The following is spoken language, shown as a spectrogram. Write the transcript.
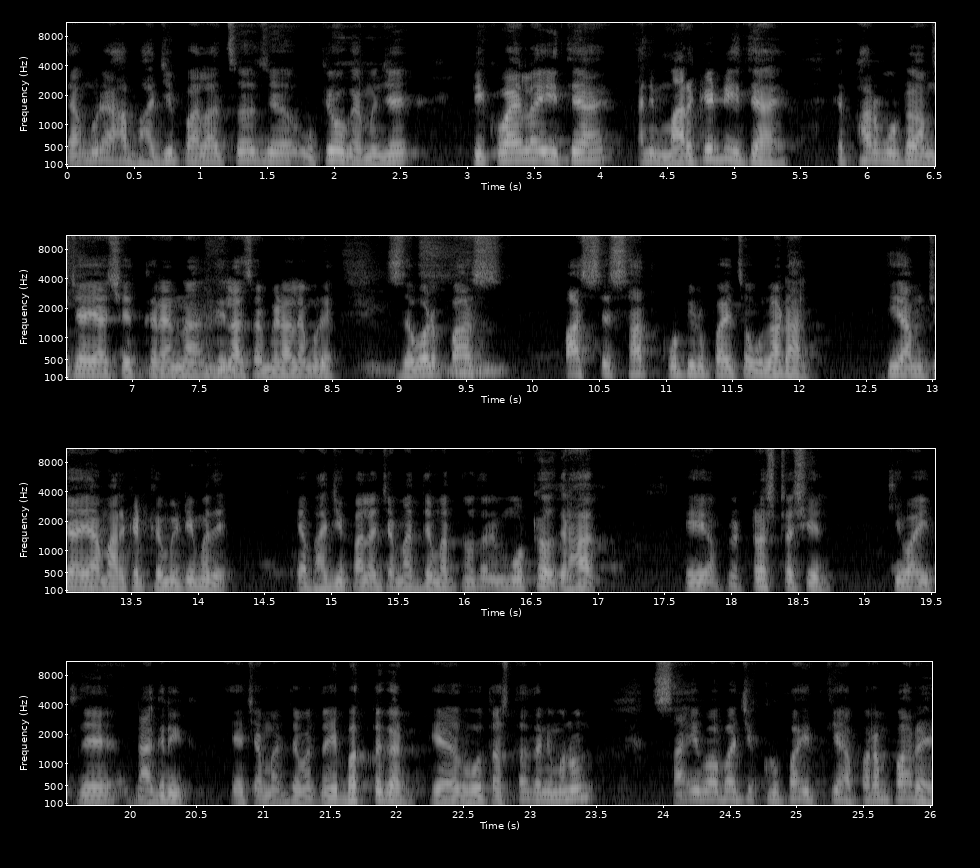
त्यामुळे हा भाजीपालाचं जे उपयोग आहे म्हणजे पिकवायला इथे आहे आणि मार्केट इथे आहे हे फार मोठं आमच्या या शेतकऱ्यांना दिलासा मिळाल्यामुळे जवळपास पाच ते सात कोटी रुपयाचं उलाढाल ही आमच्या या मार्केट कमिटीमध्ये या भाजीपाल्याच्या माध्यमातून होतं. आणि मोठं ग्राहक हे आपलं ट्रस्ट असेल किंवा इथले नागरिक याच्या माध्यमातून हे भक्तगण हे होत असतात. आणि म्हणून साईबाबाची कृपा इतकी अपरंपार आहे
